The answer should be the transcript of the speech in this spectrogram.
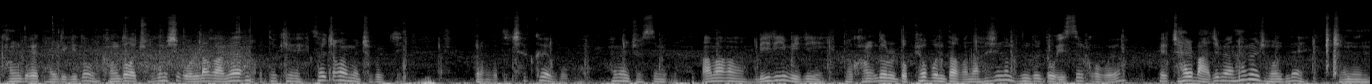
강도의 달리기도 강도가 조금씩 올라가면 어떻게 설정하면 좋을지 그런 것도 체크해보고 하면 좋습니다. 아마 미리미리 더 강도를 높여본다거나 하시는 분들도 있을 거고요. 잘 맞으면 하면 좋은데 저는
